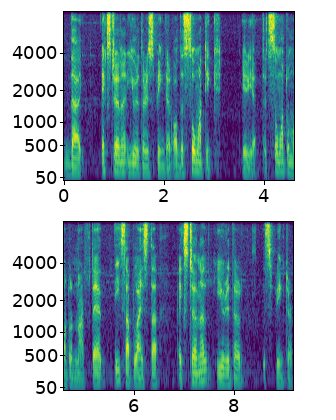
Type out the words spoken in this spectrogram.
the external urethral sphincter or the somatic area, the somatomotor nerve. That it supplies the external ureter sphincter.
